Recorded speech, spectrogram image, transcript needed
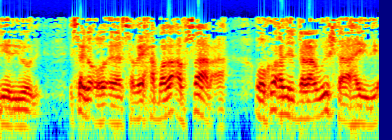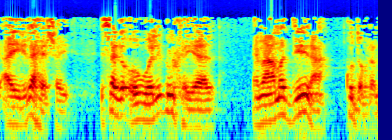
geeriyooday isaga oo eersaday xabado afsaar ah oo kooxdii daraawiishta ahaydi ay la heshay isaga oo weli dhulka yaal cimaamadiina ku dabran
